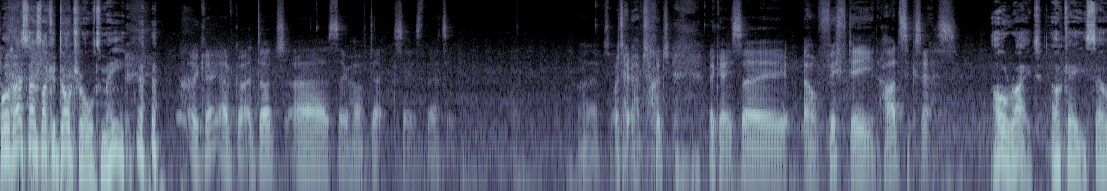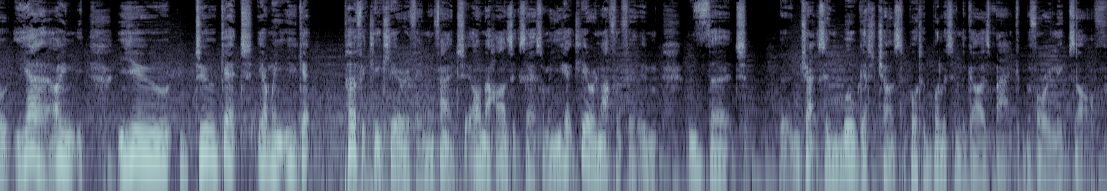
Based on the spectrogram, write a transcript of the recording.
well, that sounds like a dodge roll to me. okay, I've got a dodge, uh, so half deck, so it's 30. Uh, so I don't have dodge. Okay, so. Oh, 15. Hard success. All right. Okay. So yeah, I mean, you do get. I mean, you get perfectly clear of him. In fact, on a hard success, I mean, you get clear enough of him that Jackson will get a chance to put a bullet in the guy's back before he leaps off.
